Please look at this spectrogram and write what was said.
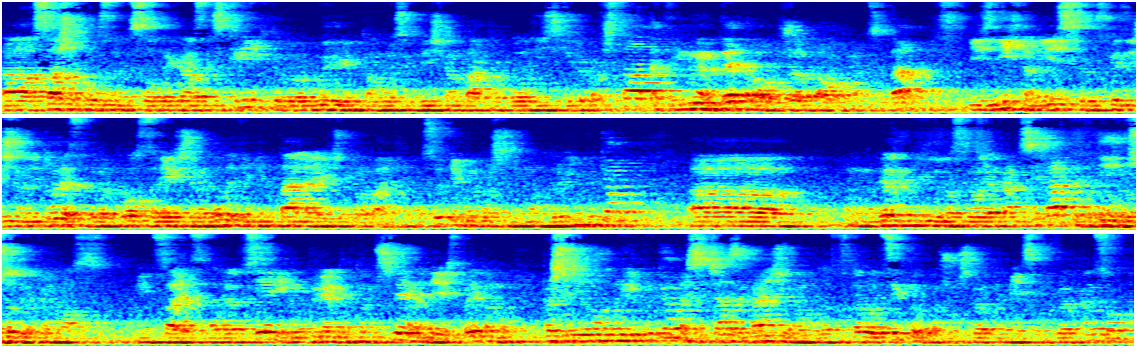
а, Саша просто написал прекрасный скрипт, который выиграет там 8 тысяч контактов по логистике в Штатах, и мы от этого уже отталкиваемся, да. Из них там есть русскоязычная аудитория, с которой просто легче работать и ментально легче продать. И, по сути, мы пошли немного другим путем. А, ну, наверное, не буду раскрывать прям все карты, потому что все-таки у нас инсайт смотрят все, и конкуренты в том числе, я надеюсь. Поэтому пошли немного другим путем, а сейчас заканчиваем вот второй цикл, потому что четвертый месяц к концу,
